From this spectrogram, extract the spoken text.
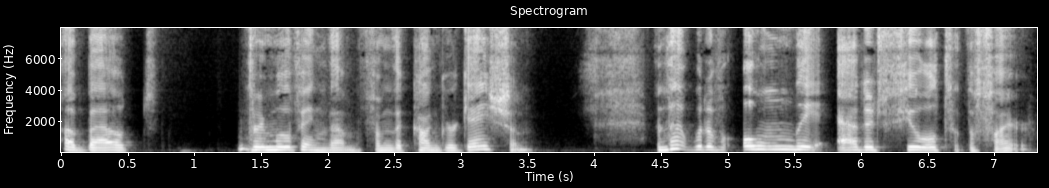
about removing them from the congregation. And that would have only added fuel to the fire.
